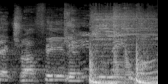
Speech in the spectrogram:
Sexual feeling.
